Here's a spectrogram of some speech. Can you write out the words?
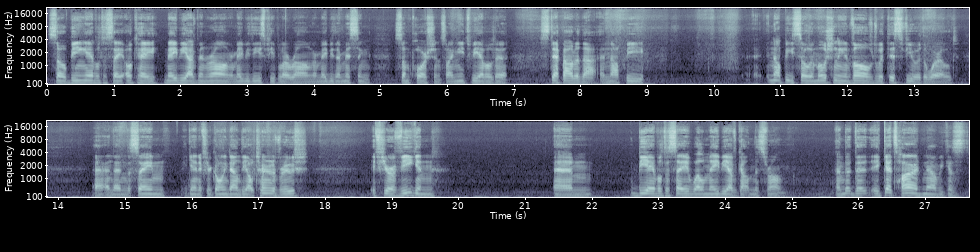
So being able to say, okay, maybe I've been wrong, or maybe these people are wrong, or maybe they're missing some portion. So I need to be able to step out of that and not be not be so emotionally involved with this view of the world. Uh, and then the same Again, if you're going down the alternative route, if you're a vegan, um, be able to say, well, maybe I've gotten this wrong. And the, the, it gets hard now because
